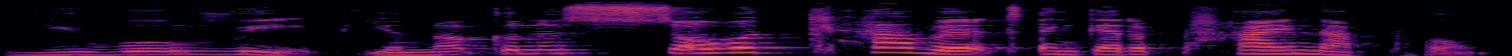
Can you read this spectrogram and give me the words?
you will reap. You're not going to sow a carrot and get a pineapple.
